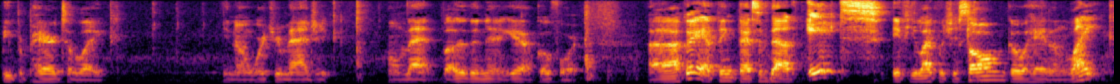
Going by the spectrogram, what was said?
be prepared to like, you know, work your magic on that. But other than that, yeah, go for it. Uh, okay, I think that's about it. If you like what you saw, go ahead and like,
